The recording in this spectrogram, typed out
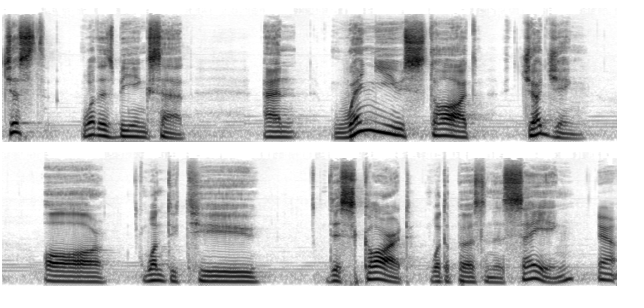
Just what is being said. And when you start judging or wanting to discard what the person is saying, Yeah.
